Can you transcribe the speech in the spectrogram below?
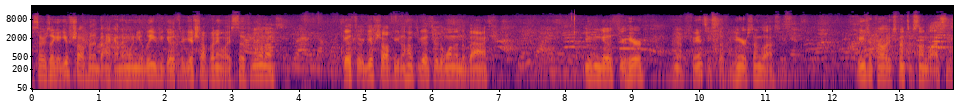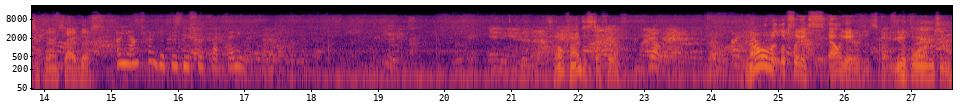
So there's like a gift shop in the back, and then when you leave, you go through a gift shop anyway. So if you want to go through a gift shop, you don't have to go through the one in the back. You can go through here. We got fancy stuff in here, sunglasses. These are probably expensive sunglasses if they're inside this. Oh yeah, I'm trying to get Disney flip flops anyway. There's all kinds of stuff here. No. Not all of it looks like it's alligators. It's got unicorns and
